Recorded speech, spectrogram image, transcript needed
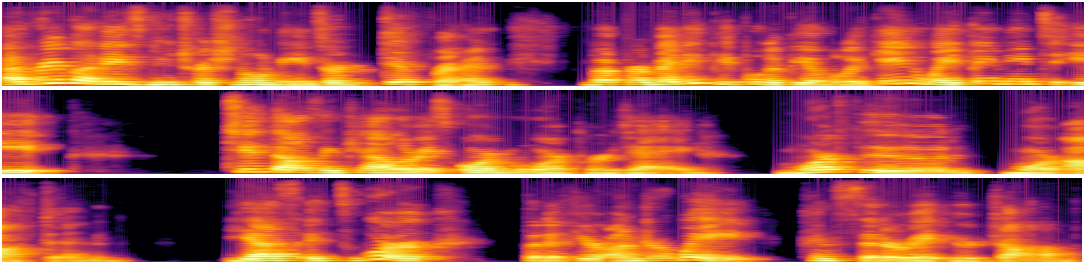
Everybody's nutritional needs are different, but for many people to be able to gain weight, they need to eat 2,000 calories or more per day. More food, more often. Yes, it's work, but if you're underweight, consider it your job.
